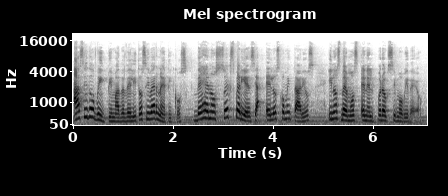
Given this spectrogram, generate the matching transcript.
ha sido víctima de delitos cibernéticos? Déjenos su experiencia en los comentarios y nos vemos en el próximo video.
